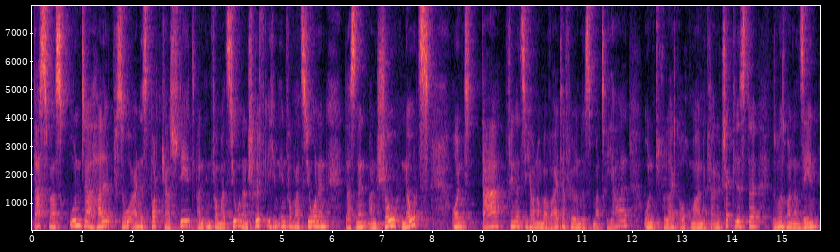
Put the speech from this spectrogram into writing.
das, was unterhalb so eines Podcasts steht, an Informationen, an schriftlichen Informationen, das nennt man Show Notes. Und da findet sich auch nochmal weiterführendes Material und vielleicht auch mal eine kleine Checkliste. Das muss man dann sehen.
